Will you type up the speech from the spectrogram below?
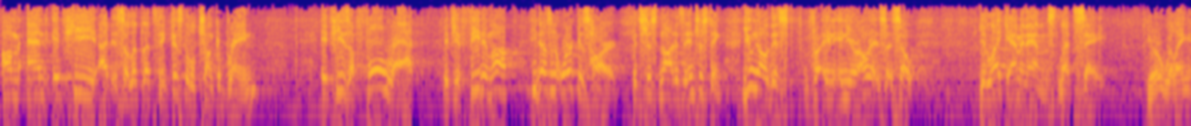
Um, and if he, uh, so let, let's take this little chunk of brain. If he's a full rat, if you feed him up, he doesn't work as hard. It's just not as interesting. You know this in, in your own. So, so you like M&Ms, let's say. You're willing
